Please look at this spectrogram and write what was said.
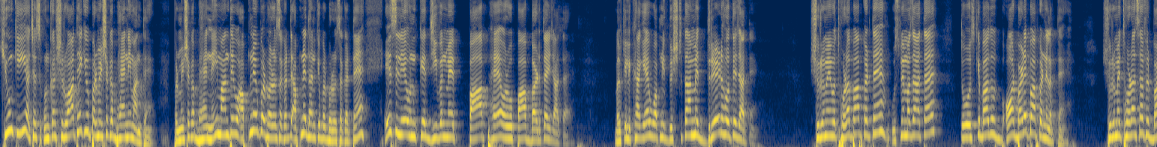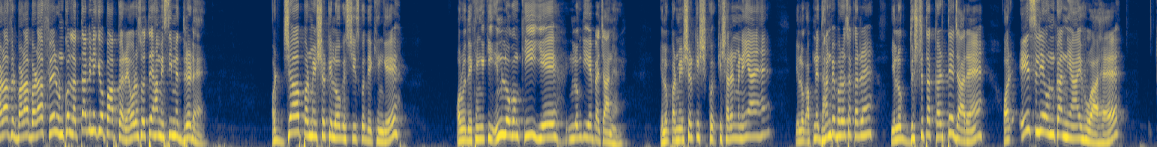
क्योंकि अच्छा उनका शुरुआत है कि वो परमेश्वर का भय नहीं मानते हैं। परमेश्वर का भय नहीं मानते, वो अपने ऊपर भरोसा करते अपने धन के ऊपर भरोसा करते हैं। इसलिए उनके जीवन में पाप है और वो पाप बढ़ता ही जाता है। बल्कि लिखा गया है, वो अपनी दुष्टता में दृढ़ होते जाते हैं। शुरू में वो थोड़ा पाप करते हैं, उसमें मज़ा आता है तो उसके बाद वो और बड़े पाप करने लगते हैं। शुरू में थोड़ा सा, फिर बड़ा फिर बड़ा बड़ा, फिर उनको लगता भी नहीं कि वो पाप कर रहे हैं और वो सोचते हैं, हम इसी में दृढ़ हैं। और जब परमेश्वर के लोग इस चीज़ को देखेंगे, और वो देखेंगे कि इन लोगों की ये, इन लोगों की ये पहचान है। ये लोग परमेश्वर की शरण में नहीं आए हैं ये लोग अपने धन पे भरोसा कर रहे हैं, ये लोग दुष्टता करते जा रहे हैं और इसलिए उनका न्याय हुआ है।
